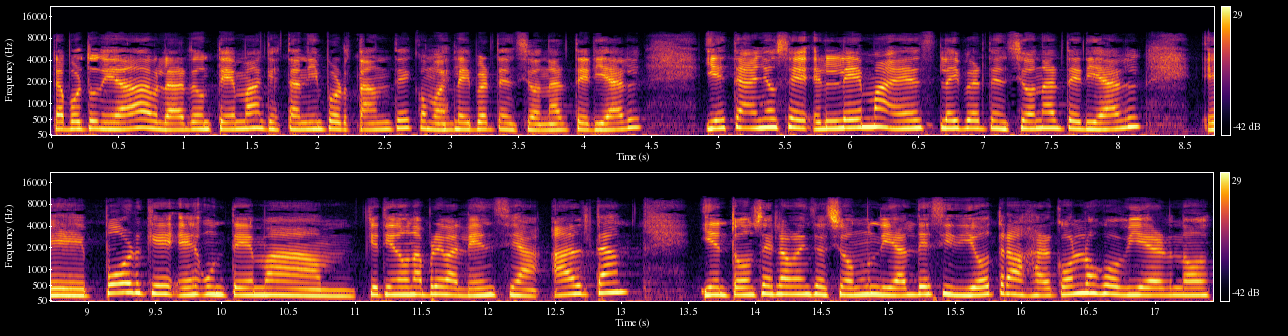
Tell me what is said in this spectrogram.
la oportunidad de hablar de un tema que es tan importante como es la hipertensión arterial. Y este año el lema es la hipertensión arterial eh, porque es un tema mm, que tiene una prevalencia alta y entonces la Organización Mundial decidió trabajar con los gobiernos,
